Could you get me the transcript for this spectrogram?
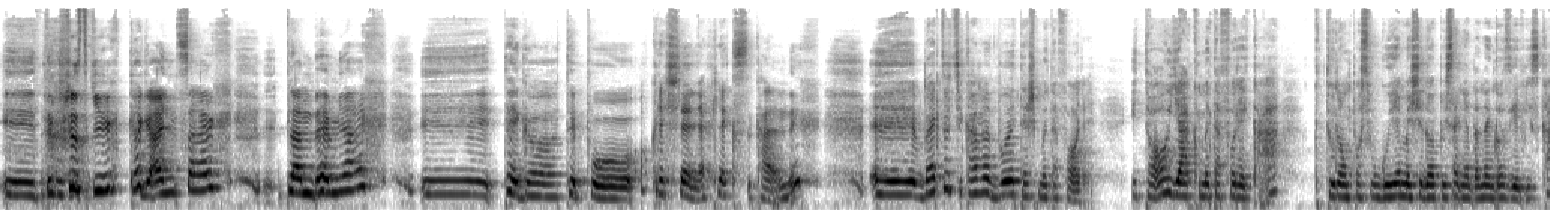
I tych wszystkich kagańcach, plandemiach, tego typu określeniach leksykalnych. Bardzo ciekawe były też metafory. I to, jak metaforyka, którą posługujemy się do opisania danego zjawiska,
